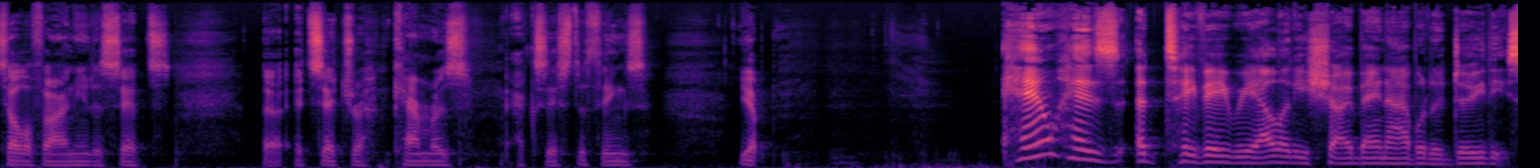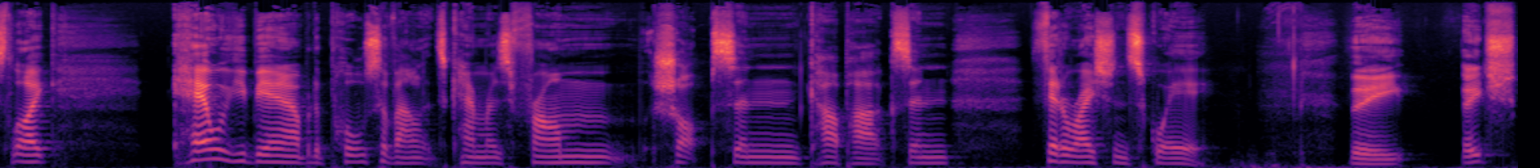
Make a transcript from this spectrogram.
telephone intercepts, uh, etc., cameras, access to things. Yep. How has a TV reality show been able to do this? Like, How have you been able to pull surveillance cameras from shops and car parks and Federation Square? The each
